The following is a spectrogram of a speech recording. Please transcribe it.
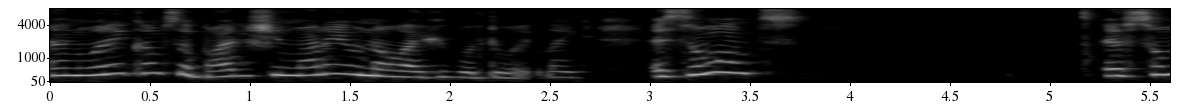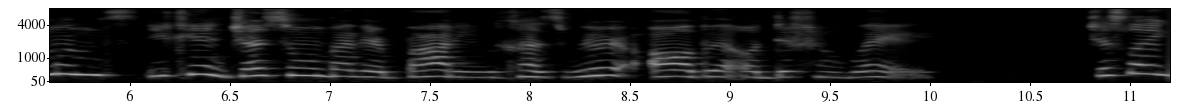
And when it comes to body shaming, I don't even know why people do it. Like if someone's if someone's you can't judge someone by their body because we're all built a different way. Just like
